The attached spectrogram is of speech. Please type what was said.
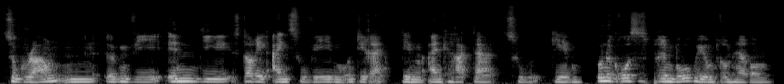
zu grounden, irgendwie in die Story einzuweben und direkt dem einen Charakter zu geben. Ohne großes Brimborium drumherum.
